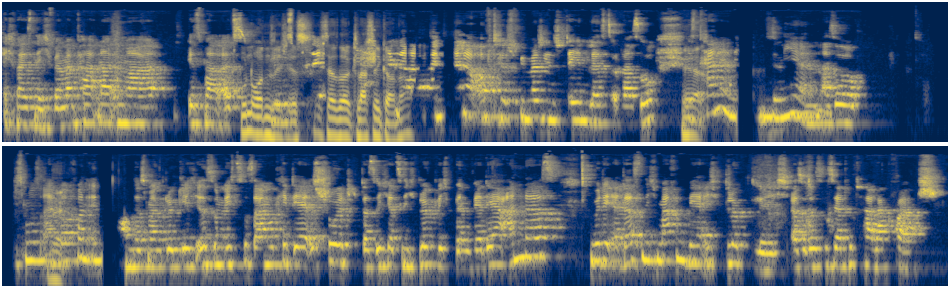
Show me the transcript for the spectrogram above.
ich weiß nicht, wenn mein Partner immer jetzt mal als unordentlich ist, ist ja so ein Klassiker, ne? den Teller auf der Spielmaschine stehen lässt oder so. Ja. Das kann ja nicht funktionieren. Also es muss einfach nee. von innen kommen, dass man glücklich ist und nicht zu sagen, okay, der ist schuld, dass ich jetzt nicht glücklich bin. Wäre der anders, würde er das nicht machen, wäre ich glücklich. Also das ist ja totaler Quatsch.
